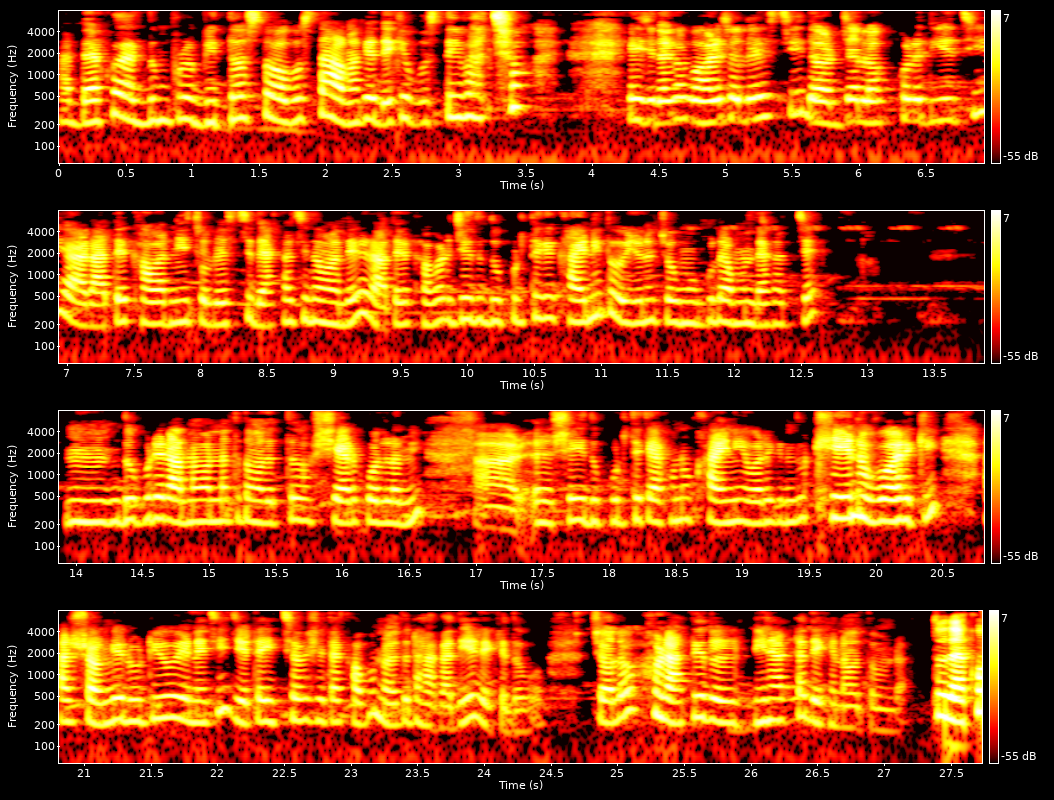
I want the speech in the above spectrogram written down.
আর দেখো একদম পুরো বিধ্বস্ত অবস্থা, আমাকে দেখে বুঝতেই পারছ। এই যে দেখো, ঘরে চলে এসেছি, দরজা লক করে দিয়েছি আর রাতের খাবার নিয়ে চলে এসেছি, দেখাচ্ছি তোমাদের রাতের খাবার। যেহেতু দুপুর থেকে খাইনি তো, ওই জন্য চোখ মুখগুলো এমন দেখাচ্ছে। দুপুরে রান্নাবান্না তো তোমাদের তো শেয়ার করলামই। আর সেই দুপুর থেকে এখনও খাইনি, এবারে কিন্তু খেয়ে নেব আর কি। আর সঙ্গে রুটিও এনেছি, যেটা ইচ্ছা হবে সেটা খাব, নয়তো ঢাকা দিয়ে রেখে দেবো। চলো, রাতের ডিনারটা দেখে নাও তোমরা। তো দেখো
